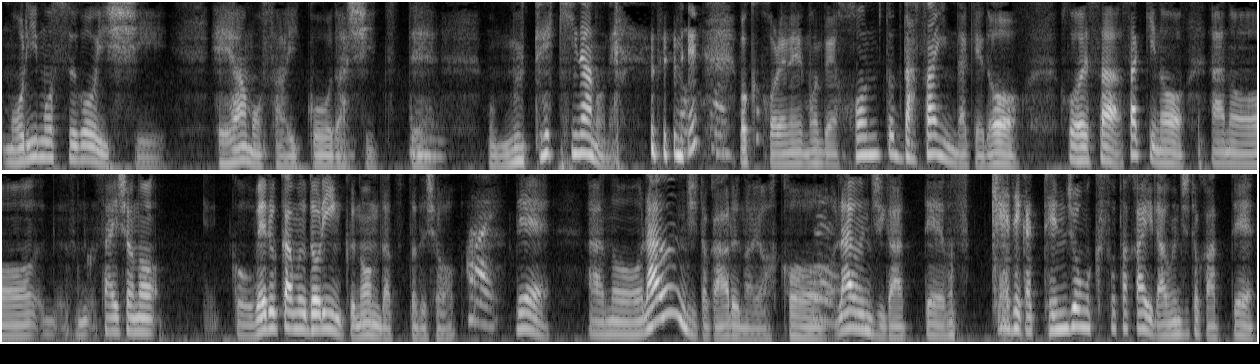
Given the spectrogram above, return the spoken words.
森もすごいし、部屋も最高だし、つって、もう無敵なのね。でね、僕これね、もうね、ほんとダサいんだけど、これさ、さっきの、あのー最初の、こう、ウェルカムドリンク飲んだっつったでしょ？はい。で、あの、ラウンジとかあるのよ。こねう、ラウンジがあって、もうすっげえでかい、天井もクソ高いラウンジとかあって、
